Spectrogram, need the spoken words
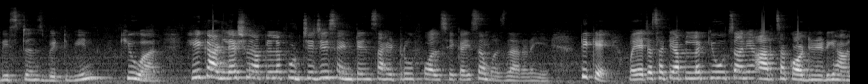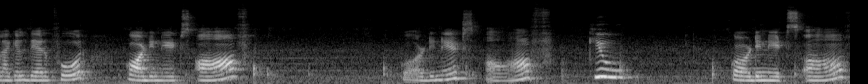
डिस्टन्स बिटवीन क्यू आर हे काढल्याशिवाय आपल्याला पुढचे जे सेंटेन्स आहे ट्रू फॉल्स हे काही समजणार नाही आहे ठीक आहे? मग याच्यासाठी आपल्याला क्यूचा आणि आरचा कॉर्डिनेट घ्यावा लागेल. Therefore coordinates of coordinates of Q coordinates of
